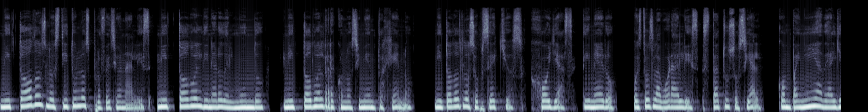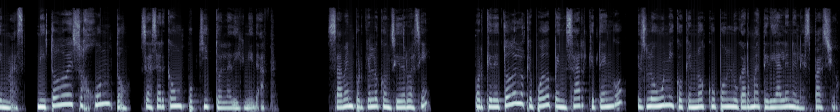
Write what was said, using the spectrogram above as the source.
ni todos los títulos profesionales, ni todo el dinero del mundo, ni todo el reconocimiento ajeno, ni todos los obsequios, joyas, dinero, puestos laborales, estatus social, compañía de alguien más, ni todo eso junto se acerca un poquito a la dignidad. ¿Saben por qué lo considero así? Porque de todo lo que puedo pensar que tengo, es lo único que no ocupa un lugar material en el espacio,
